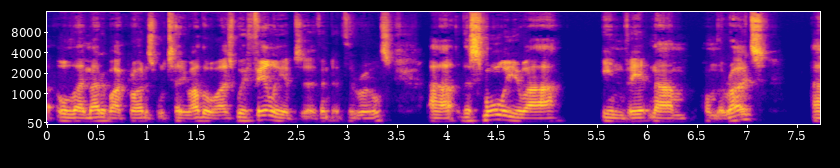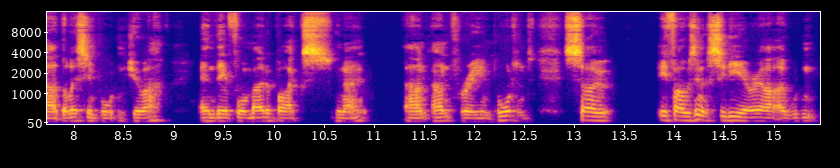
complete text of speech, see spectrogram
uh, although motorbike riders will tell you otherwise, we're fairly observant of the rules. Uh, the smaller you are in Vietnam on the roads, uh, the less important you are and therefore motorbikes, you know, aren't, aren't very important. So if I was in a city area, I wouldn't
